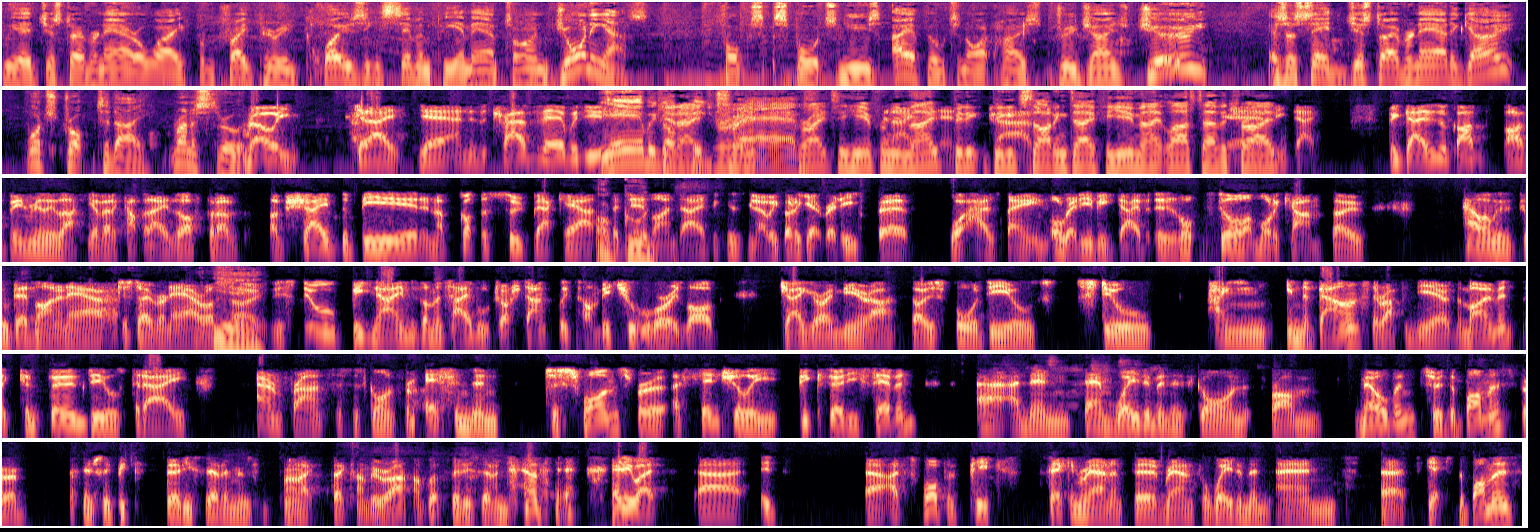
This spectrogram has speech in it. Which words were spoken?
We are just over an hour away from trade period closing, 7 pm our time. Joining us, Fox Sports News AFL Tonight host Drew Jones. Drew, as I said, just over an hour to go. What's dropped today? Run us through it. Rowie, g'day. Yeah, and is it Trav there with you? Yeah, we got G'day, Big Drew. Trav. Great to hear from you, mate. Jen. Big, big exciting day for you, mate. Last day of the Yeah, trade. Big day. Big day. Look, I've, I've been really lucky. I've had a couple of days off, but I've, I've shaved the beard and I've got the suit back out Oh, for good. deadline day because, you know, we've got to get ready for what has been already a big day, but there's still a lot more to come. So how long is it till deadline? An hour, just over an hour or Yeah. so. There's still big names on the table. Josh Dunkley, Tom Mitchell, Rory Lobb, Jaeger O'Meara. Those four deals still hanging in the balance. They're up in the air at the moment. The confirmed deals today, Aaron Francis has gone from Essendon to Swans for essentially pick 37. Uh, and then Sam Weideman has gone from Melbourne to the Bombers for essentially pick 37 as well. That, that can't be right. I've got 37 down there. Anyway, uh, it's uh, a swap of picks, second round and third round for Weideman and uh, to get to the Bombers.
